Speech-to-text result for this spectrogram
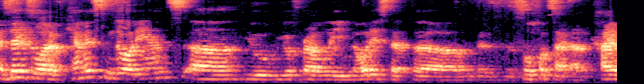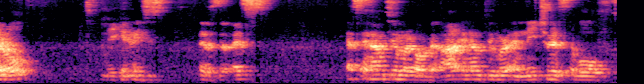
as there is a lot of chemists in the audience, uh, you, you've probably noticed that uh, the, the sulfoxides are chiral. They can exist as the S, S enantiomer or the R enantiomer, and nature has evolved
